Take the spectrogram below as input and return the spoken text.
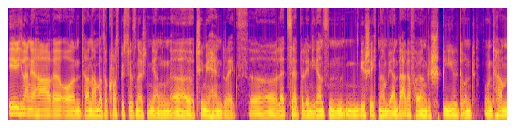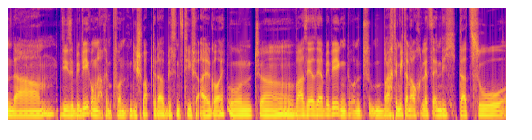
ewig lange Haare und dann haben wir so Crosby, Stills, Nash Young, äh, Jimi Hendrix, äh, Led Zeppelin, die ganzen Geschichten haben wir an Lagerfeuern gespielt und, und haben da diese Bewegung nachempfunden. Die schwappte da bis ins tiefe Allgäu und äh, war sehr, sehr bewegend und brachte mich dann auch letztendlich dazu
